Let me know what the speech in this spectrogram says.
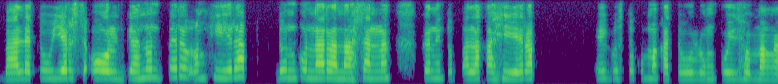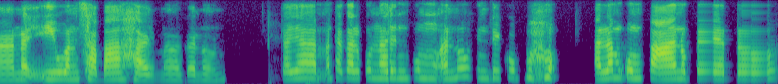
bala two years old, ganun. Pero ang hirap, doon ko naranasan na ganito pala kahirap. Eh gusto ko makatulong po sa mga naiiwan sa bahay, mga ganun. Kaya matagal ko na rin pong ano, hindi ko po alam kung paano pero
